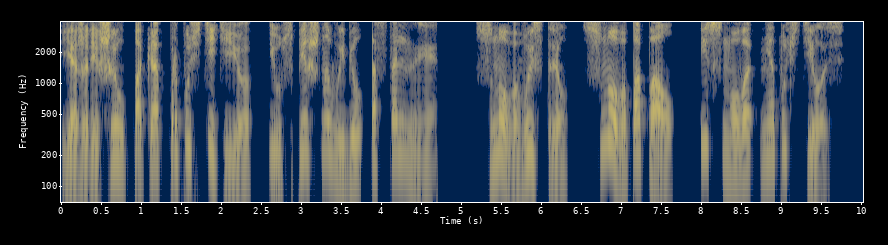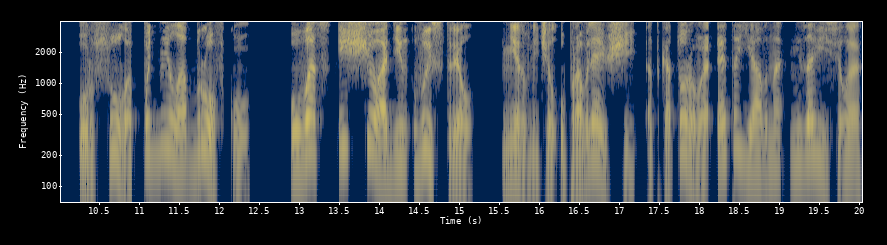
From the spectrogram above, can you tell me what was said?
Я же решил пока пропустить ее и успешно выбил остальные. Снова выстрел, снова попал и снова не опустилась. Урсула подняла бровку. «У вас еще один выстрел!» — нервничал управляющий, от которого это явно не зависело.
